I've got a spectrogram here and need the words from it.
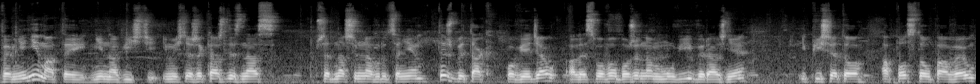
We mnie nie ma tej nienawiści i myślę, że każdy z nas przed naszym nawróceniem też by tak powiedział, ale Słowo Boże nam mówi wyraźnie i pisze to apostoł Paweł,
